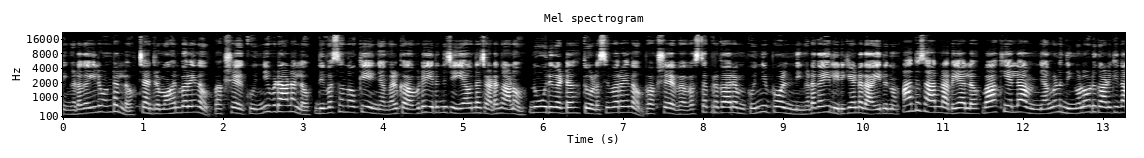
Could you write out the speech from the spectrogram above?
നിങ്ങളുടെ കയ്യിലും ഉണ്ടല്ലോ. ചന്ദ്രമോഹൻ പറയുന്നു പക്ഷേ കുഞ്ഞിവിടാണല്ലോ. ദിവസം നോക്കി ഞങ്ങൾക്ക് അവിടെ ഇരുന്ന് ചെയ്യാവുന്ന ചടങ്ങാണോ? നൂലുകെട്ട് തുളസി പറയുന്നു പക്ഷേ വ്യവസ്ഥ പ്രകാരം കുഞ്ഞിപ്പോൾ നിങ്ങളുടെ കയ്യിൽ ഇരിക്കേണ്ടതായിരുന്നു. അത് സാറിന് അറിയാലോ. ബാക്കിയെല്ലാം ഞങ്ങൾ നിങ്ങളോട് കാണിക്കുന്ന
